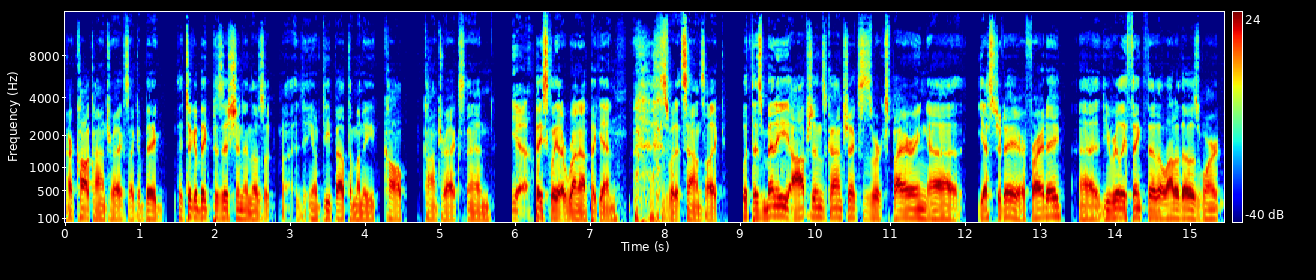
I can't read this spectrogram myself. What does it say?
or call contracts, like a big. They took a big position in those, uh, you know, deep out the money call contracts, and Yeah. basically a run up again is what it sounds like. With as many options contracts as were expiring uh, yesterday or Friday, uh, do you really think that a lot of those weren't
